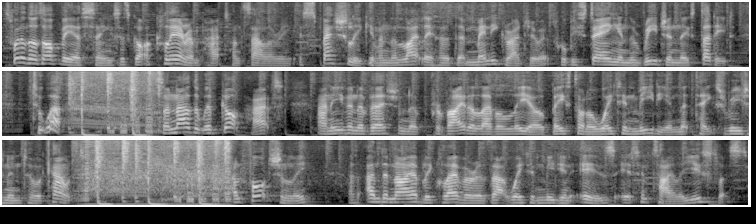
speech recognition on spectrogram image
It's one of those obvious things that's got a clear impact on salary, especially given the likelihood that many graduates will be staying in the region they've studied to work. So now that we've got that, and even a version of provider level LEO based on a weighted median that takes region into account. Unfortunately, as undeniably clever as that weighted median is, it's entirely useless.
